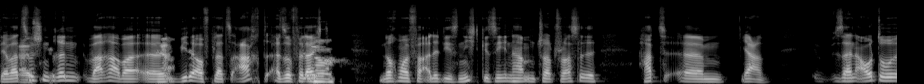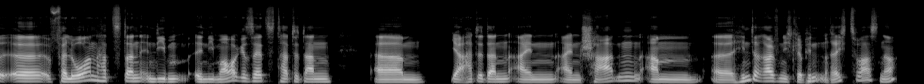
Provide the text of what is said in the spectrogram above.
Der war zwischendrin, war er aber äh, ja. wieder auf Platz 8. Also vielleicht genau. Nochmal für alle, die es nicht gesehen haben, George Russell hat ähm, ja sein Auto äh, verloren, hat es dann in die, in die Mauer gesetzt, hatte dann ähm, ja, hatte dann einen, einen Schaden am äh, Hinterreifen, ich glaube hinten rechts war es, ne?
